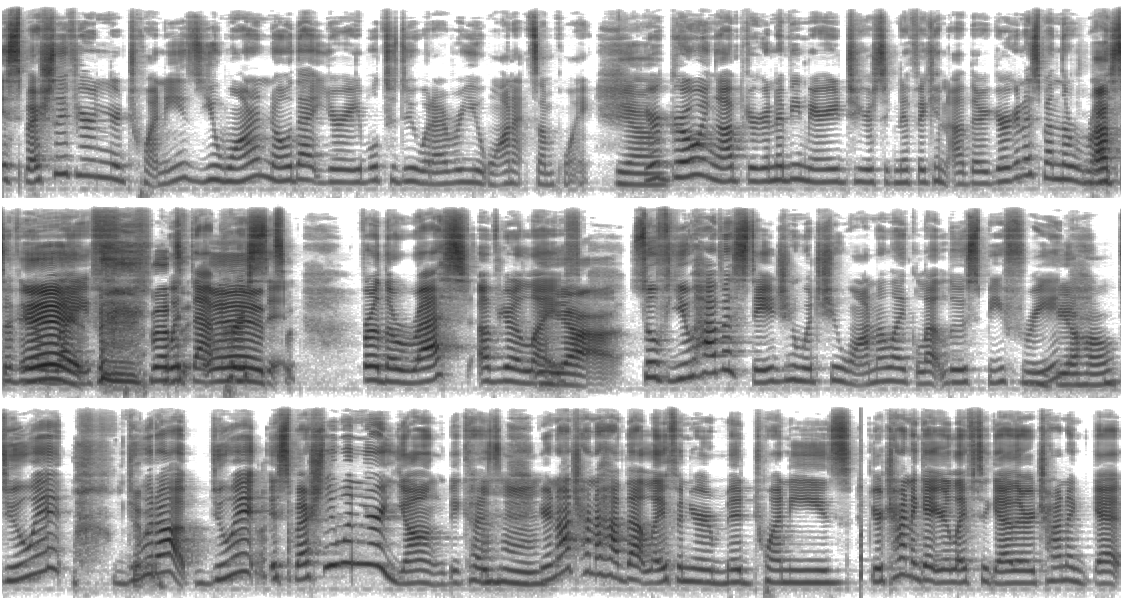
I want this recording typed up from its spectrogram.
especially if you're in your 20s, you want to know that you're able to do whatever you want at some point. Yeah. You're growing up, you're going to be married to your significant other. You're going to spend the rest That's of your it. life with that it. person for the rest of your life. Yeah. So if you have a stage in which you want to like let loose, be free, do it. do it up. Do it especially when you're young because Mhm. you're not trying to have that life in your mid 20s. You're trying to get your life together, trying to get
